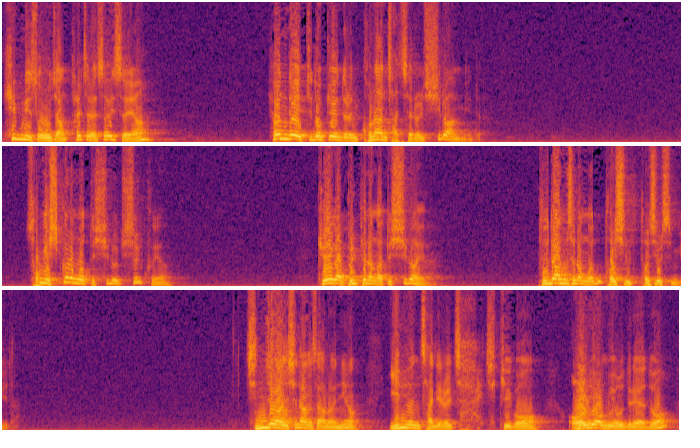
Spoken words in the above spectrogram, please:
히브리서 5장 8절에 써 있어요. 현대 기독교인들은 고난 자체를 싫어합니다. 속이 시끄러운 것도 싫, 싫고요. 교회가 불편한 것도 싫어요. 부담스러운 것은 더, 싫, 더 싫습니다. 진정한 신앙생활은요, 있는 자리를 잘 지키고 어려움이 오더라도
